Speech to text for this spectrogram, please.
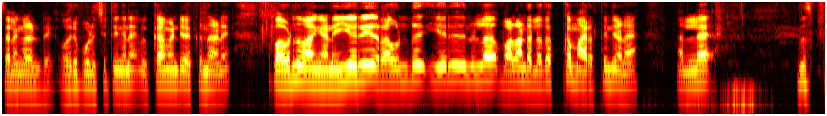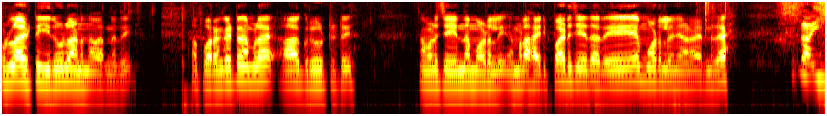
സ്ഥലങ്ങളുണ്ട്. ഒരു പൊളിച്ചിട്ട് ഇങ്ങനെ വിൽക്കാൻ വേണ്ടി വെക്കുന്നതാണ്. അപ്പോൾ അവിടുന്ന് വാങ്ങിയാണ്. ഈ ഒരു റൗണ്ട് ഈ ഒരു ഇതിനുള്ള വളം ഉണ്ടല്ലോ അതൊക്കെ മരത്തിന്റെയാണ് നല്ല ഇത് ഫുള്ളായിട്ട് ഇരുളാണെന്ന് പറഞ്ഞത്. ആ പുറംകെട്ട് നമ്മളെ ആ ഗ്രൂ ഇട്ടിട്ട് നമ്മൾ ചെയ്യുന്ന മോഡൽ നമ്മൾ ഹരിപ്പാട് ചെയ്ത അതേ മോഡൽ തന്നെയാണ് വരുന്നത്. ഇതാ ഈ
